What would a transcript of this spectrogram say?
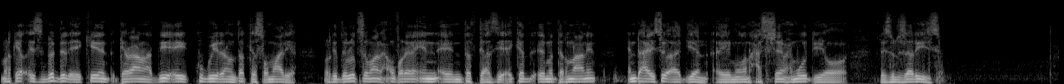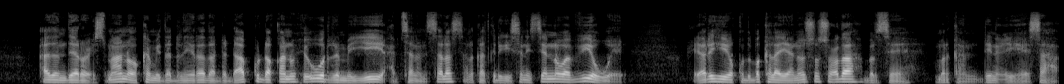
Marka isbeddel ay keeni karaan haddii ay ku biiraan dadka soomaaliya. Marka dowladda somalia waxaan faraya in dadkaasi ay ka madarnaanin indhaha ay soo aadiyaan mudan xasan sheekh maxamuud iyo ra'iisul wasaarihiisa aadan deero cismaan oo ka mid a dhallinyarada dhadhaab ku dhaqan wuxuu u warameeyey cabdisalan salas. Halkaad ka dhegeysanayseena waa v o a. Ciyaarihii qodobo kale ayaa noo soo socda balse markaan dhinacii heesaha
